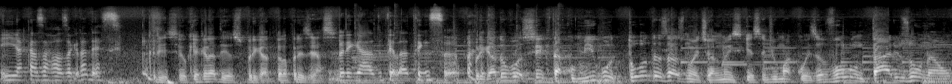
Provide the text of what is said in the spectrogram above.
e a Casa Rosa agradece. Cris, eu que agradeço. Obrigado pela presença. Obrigado pela atenção. Obrigado a você que está comigo todas as noites. Olha, não esqueça de uma coisa: voluntários ou não,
